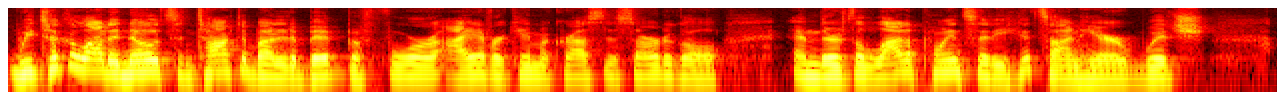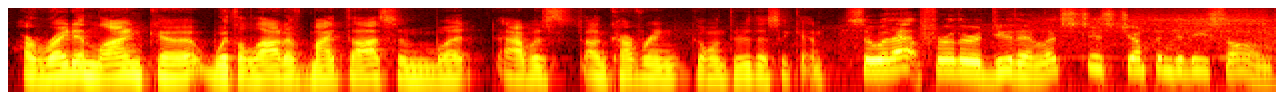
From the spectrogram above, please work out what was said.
we took a lot of notes and talked about it a bit before I ever came across this article. And there's a lot of points that he hits on here, which are right in line co- with a lot of my thoughts and what I was uncovering going through this again. So, without further ado, then, let's just jump into these songs.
